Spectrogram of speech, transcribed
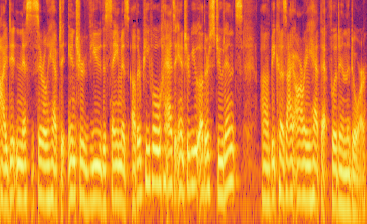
I didn't necessarily have to interview the same as other people had to interview other students uh, because I already had that foot in the door.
